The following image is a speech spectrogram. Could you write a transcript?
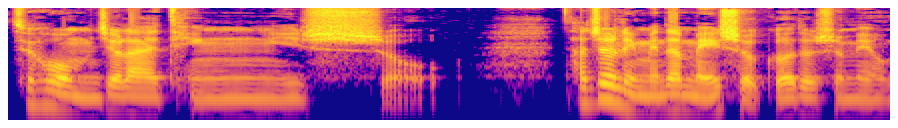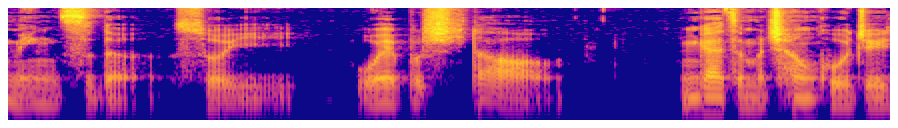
最后，我们就来听一首，它这里面的每首歌都是没有名字的，所以我也不知道应该怎么称呼这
